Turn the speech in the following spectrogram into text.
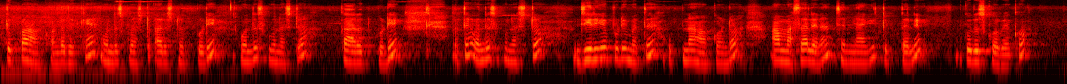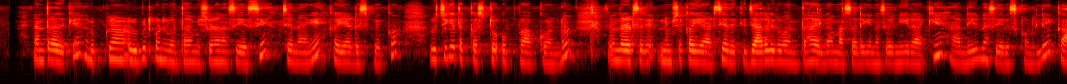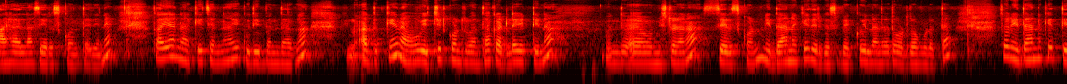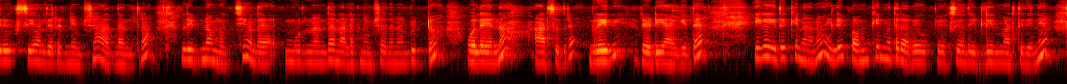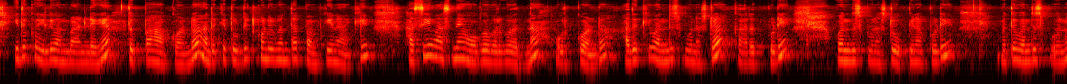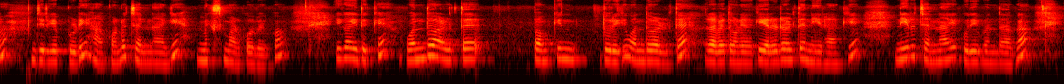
ತುಪ್ಪ ಹಾಕ್ಕೊಂಡು ಅದಕ್ಕೆ ಒಂದು ಸ್ಪೂನಷ್ಟು ಅರಶಿನದ ಪುಡಿ, ಒಂದು ಸ್ಪೂನಷ್ಟು ಖಾರದ ಪುಡಿ, ಮತ್ತು ಒಂದು ಸ್ಪೂನಷ್ಟು ಜೀರಿಗೆ ಪುಡಿ ಮತ್ತು ಉಪ್ಪನ್ನ ಹಾಕ್ಕೊಂಡು ಆ ಮಸಾಲೆನ ಚೆನ್ನಾಗಿ ತುಪ್ಪದಲ್ಲಿ ಕುದಿಸ್ಕೋಬೇಕು. ನಂತರ ಅದಕ್ಕೆ ರುಬ್ಕ, ರುಬ್ಬಿಟ್ಕೊಂಡಿರುವಂತಹ ಮಿಶ್ರಣನ ಸೇರಿಸಿ ಚೆನ್ನಾಗಿ ಕೈ ಆಡಿಸ್ಬೇಕು. ರುಚಿಗೆ ತಕ್ಕಷ್ಟು ಉಪ್ಪು ಹಾಕ್ಕೊಂಡು ಒಂದೆರಡು ಸರಿ ನಿಮಿಷ ಕೈ ಆಡಿಸಿ ಅದಕ್ಕೆ ಜಾರಲ್ಲಿರುವಂತಹ ಎಲ್ಲ ಮಸಾಲೆಗೆ ಇನ್ನೊಂದು ಸರಿ ನೀರು ಹಾಕಿ, ಆ ನೀರನ್ನ ಸೇರಿಸ್ಕೊಂಡು ಇಲ್ಲಿ ಕಾಯಿ ಹಾಲನ್ನ ಸೇರಿಸ್ಕೊತಾ ಇದ್ದೀನಿ. ಕಾಯಿ ಹಾಲು ಹಾಕಿ ಚೆನ್ನಾಗಿ ಕುದಿ ಬಂದಾಗ ಅದಕ್ಕೆ ನಾವು ಹೆಚ್ಚಿಟ್ಕೊಂಡಿರುವಂತಹ ಕಡಲೆ ಹಿಟ್ಟಿನ ಒಂದು ಮಿಶ್ರಣನ ಸೇರಿಸ್ಕೊಂಡು ನಿಧಾನಕ್ಕೆ ತಿರುಗಿಸ್ಬೇಕು. ಇಲ್ಲಾಂದರೆ ಅದು ಒಡೆದೋಗ್ಬಿಡುತ್ತೆ. ಸೊ, ನಿಧಾನಕ್ಕೆ ತಿರುಗಿಸಿ ಒಂದೆರಡು ನಿಮಿಷ ಆದ ನಂತರ, ಲಿಡ್ನ ಮುಚ್ಚಿ ಒಂದು ಮೂರರಿಂದ ನಾಲ್ಕು ನಿಮಿಷ ಅದನ್ನು ಬಿಟ್ಟು ಒಲೆಯನ್ನು ಆರಿಸಿದ್ರೆ ಗ್ರೇವಿ ರೆಡಿ ಆಗಿದೆ. ಈಗ ಇದಕ್ಕೆ ನಾನು ಇಲ್ಲಿ ಪಂಪ್ಕಿನ್ ಮತ್ತು ರವೆ ಉಪಯೋಗಿಸಿ ಒಂದು ಇಡ್ಲಿ ಮಾಡ್ತಿದ್ದೀನಿ. ಇದಕ್ಕೂ ಇಲ್ಲಿ ಒಂದು ಬಾಣಲೆಗೆ ತುಪ್ಪ ಹಾಕ್ಕೊಂಡು ಅದಕ್ಕೆ ತುಡ್ಡಿಟ್ಕೊಂಡಿರುವಂಥ ಪಂಪ್ಕಿನ್ ಹಾಕಿ ಹಸಿ ವಾಸನೆ ಹೋಗೋವರೆಗೂ ಅದನ್ನ ಹುರ್ಕೊಂಡು ಅದಕ್ಕೆ ಒಂದು ಸ್ಪೂನಷ್ಟು ಖಾರದ ಪುಡಿ, ಒಂದು ಸ್ಪೂನಷ್ಟು ಉಪ್ಪಿನ ಪುಡಿ ಮತ್ತು ಒಂದು ಸ್ಪೂನು ಜೀರಿಗೆ ಪುಡಿ ಹಾಕ್ಕೊಂಡು ಚೆನ್ನಾಗಿ ಮಿಕ್ಸ್ ಮಾಡ್ಕೋಬೇಕು. ಈಗ ಇದಕ್ಕೆ ಒಂದು ಅಳತೆ ಪಂಪ್ಕಿನ್ ತುರಿಗೆ ಒಂದು ಅಳತೆ ರವೆ ತೊಗೊಂಡಿದ್ದಕ್ಕೆ ಎರಡು ಅಳತೆ ನೀರು ಹಾಕಿ, ನೀರು ಚೆನ್ನಾಗಿ ಕುದಿ ಬಂದಾಗ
